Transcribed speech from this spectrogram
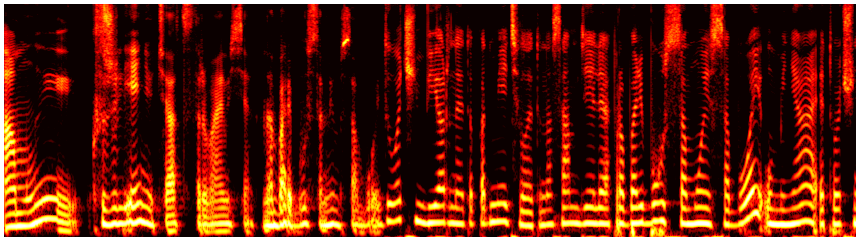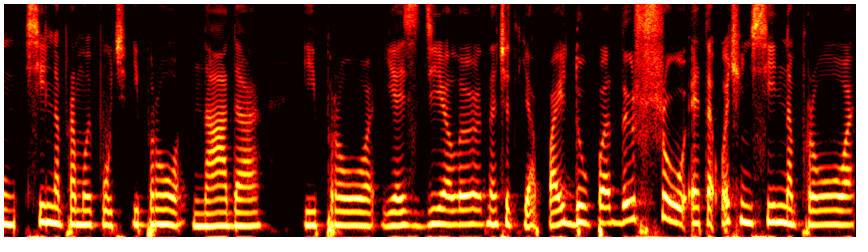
А мы, к сожалению, часто срываемся на борьбу с самим собой. Ты очень верно это подметила. Это на самом деле про борьбу с самой собой. У меня это очень сильно про мой путь и про надо, и про я сделаю, значит, я пойду подышу. Это очень сильно про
